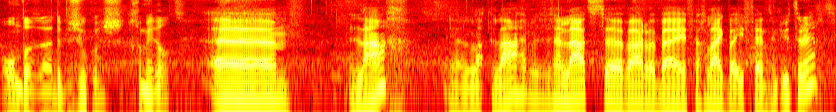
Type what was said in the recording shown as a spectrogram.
onder de bezoekers gemiddeld? Uh, laag. Laag. We zijn laatst uh, waren we bij een vergelijkbaar event in Utrecht.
